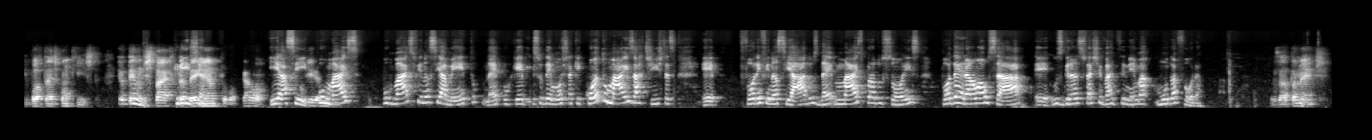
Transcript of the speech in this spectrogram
importante conquista. Eu tenho um destaque Christian, também em âmbito local. E assim, por mais, por mais financiamento, né, porque isso demonstra que quanto mais artistas é, forem financiados, né, mais produções poderão alçar é, os grandes festivais de cinema mundo afora. Exatamente.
